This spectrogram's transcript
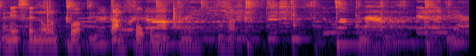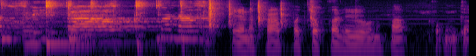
อันนี้สนูดพวกตังปลุกนะนะครับเดินนตีเปล่ามานั่งโอเคนะครับพอจบการรีวิวนะครับ ผมจะ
